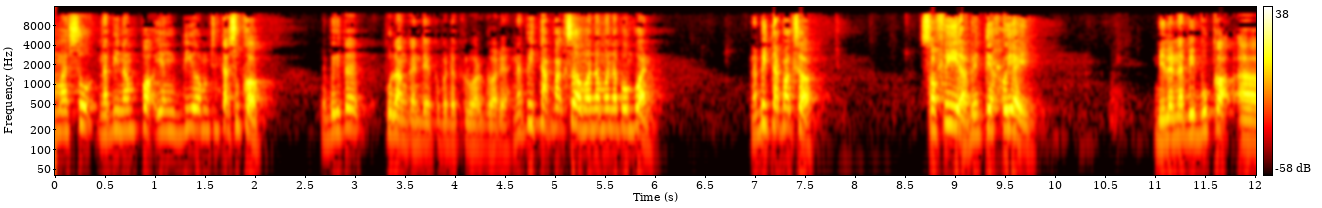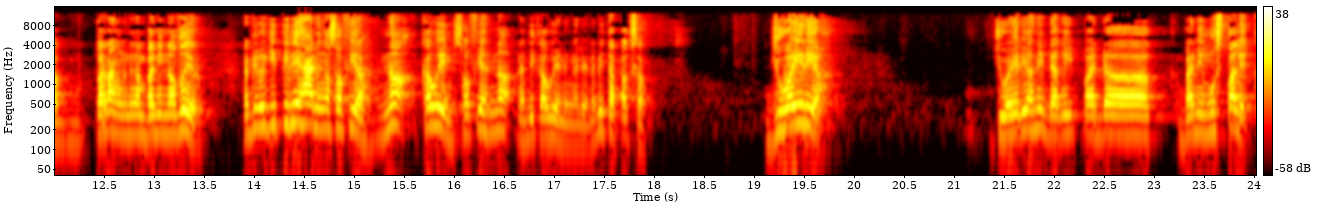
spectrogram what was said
masuk, Nabi nampak yang dia macam tak suka. Nabi kita pulangkan dia kepada keluarga dia. Nabi tak paksa mana-mana perempuan. Nabi tak paksa. Safiyah binti Huyai. Bila Nabi buka uh, perang dengan Bani Nadir, Nabi bagi pilihan dengan Safiyah, nak kahwin, Safiyah nak Nabi kahwin dengan dia. Nabi tak paksa. Juwairiyah. Juwairiyah ni daripada Bani Mustalik.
